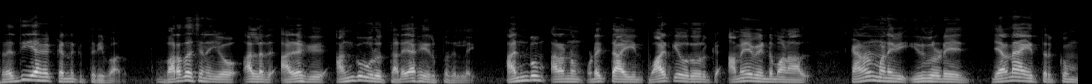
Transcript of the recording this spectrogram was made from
ரதியாக கண்ணுக்கு தெரிவார். வரதட்சணையோ அல்லது அழகு அங்கு ஒரு தடையாக இருப்பதில்லை. அன்பும் அறனும் உடைத்தாயின் வாழ்க்கை ஒருவருக்கு அமைய வேண்டுமானால் கணவன் மனைவி இருவருடைய ஜனநாயகத்திற்கும்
